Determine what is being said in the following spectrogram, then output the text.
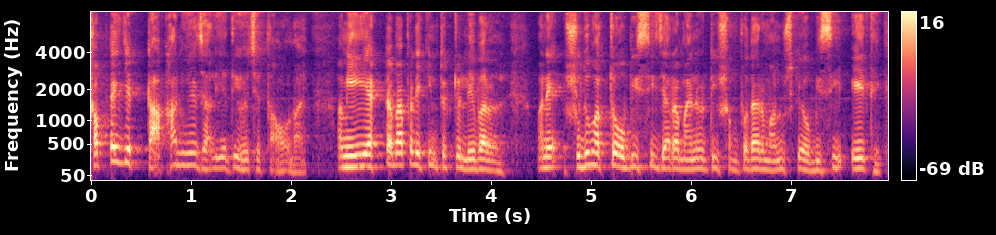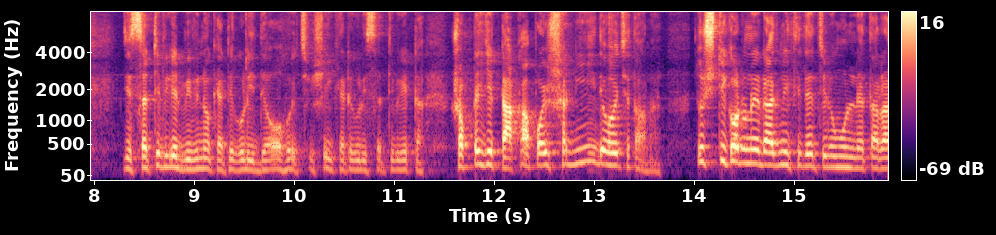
সবটাই যে টাকা নিয়ে জালিয়াতি হয়েছে তাও নয়। আমি এই একটা ব্যাপারে কিন্তু একটু লিবারাল মানে শুধুমাত্র ওবিসি যারা মাইনরিটি সম্প্রদায়ের মানুষকে ওবিসি এতে যে সার্টিফিকেট বিভিন্ন ক্যাটেগরি দেওয়া হয়েছে, সেই ক্যাটেগরি সার্টিফিকেটটা সবটাই যে টাকা পয়সা নিয়েই দেওয়া হয়েছে তা নয়। তুষ্টিকরণের রাজনীতিতে তৃণমূল নেতারা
